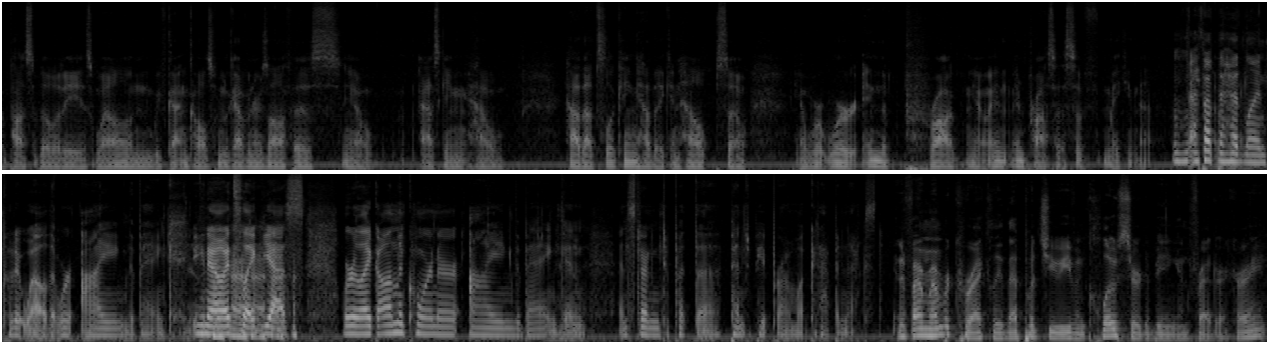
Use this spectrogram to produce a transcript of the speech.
a possibility as well. And we've gotten calls from the governor's office, you know, asking how how that's looking, how they can help. So, you know, we're we're in the prog, you know, in, in process of making that. Mhm. I thought the Okay. headline put it well that we're eyeing the bank. Yeah. You know, it's like yes, we're like on the corner eyeing the bank and and starting to put the pen to paper on what could happen next. And if I remember correctly, that puts you even closer to being in Frederick, right?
